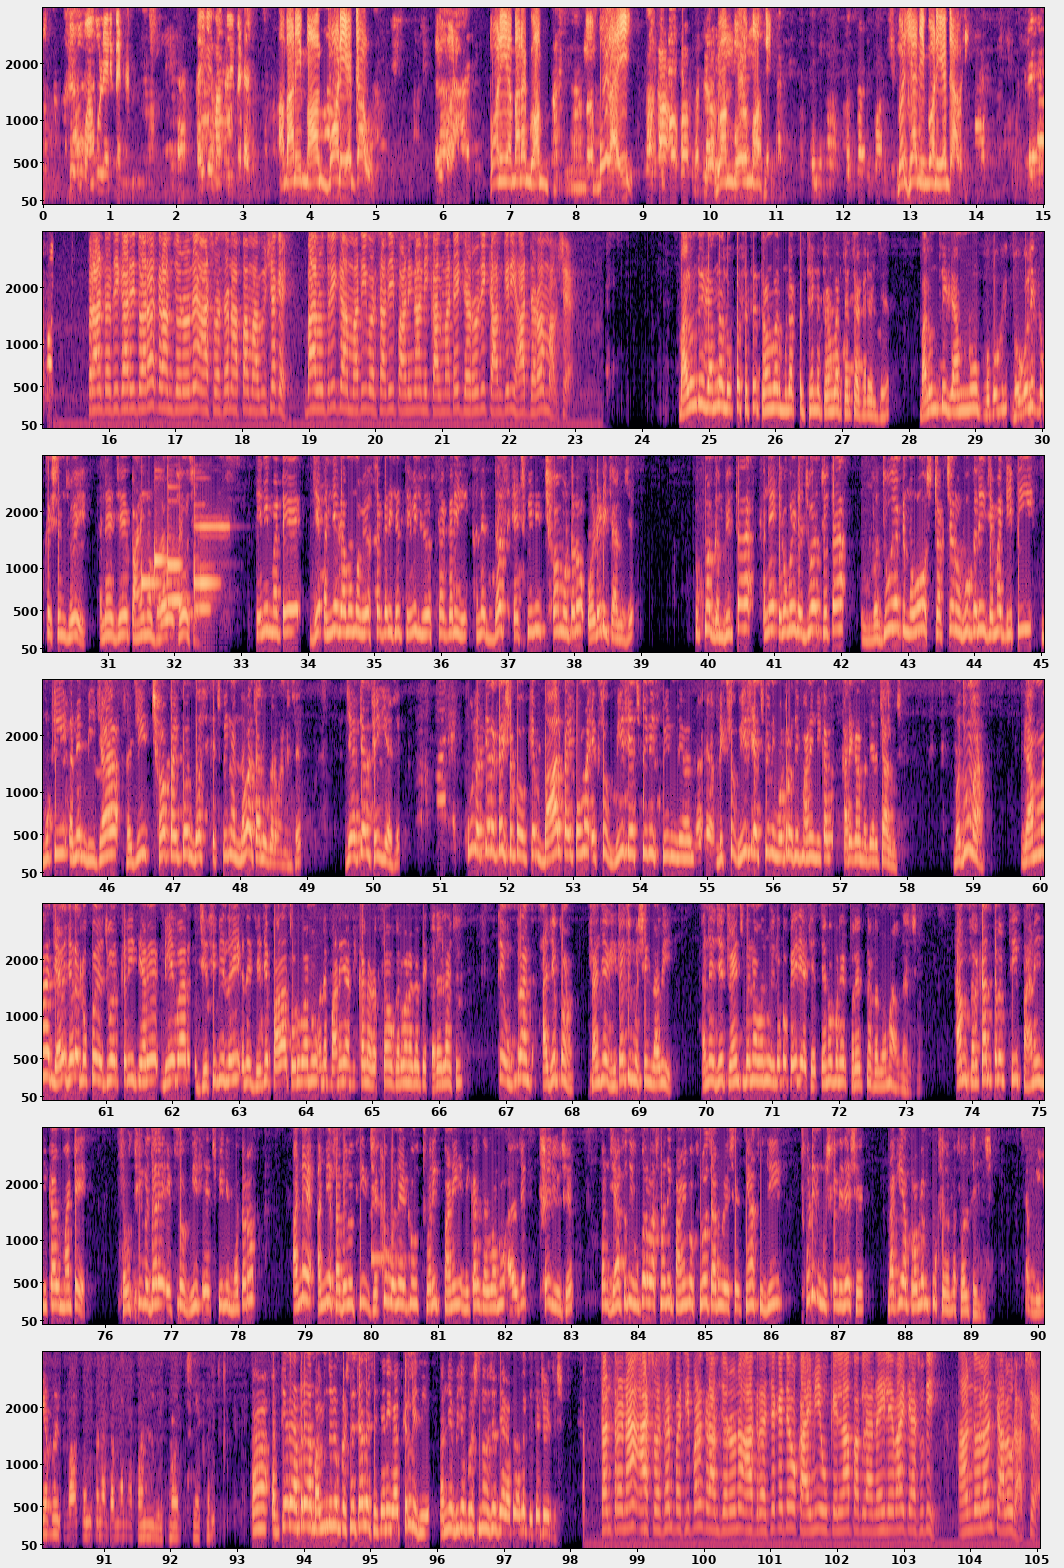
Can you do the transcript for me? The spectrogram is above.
અમારી માંગ પણ હટાવ પણ? અમારા ગોમ બોલાઈ ગોમ બોળમાં છે. વરસાદી પણ હટાવે પ્રાંત અધિકારી દ્વારા ગ્રામજનોને આશ્વાસન આપવામાં આવ્યું છે કે બાલુંત્રી ગામમાંથી વરસાદી પાણીના નિકાલ માટે જરૂરી કામગીરી હાથ ધરવામાં આવશે. બાલુંત્રી ગામના લોકો સાથે ત્રણ વાર મુલાકાત થઈને ત્રણ વાર ચર્ચા કરેલ છે. બાલુંત્રી ગામનું ભૌગોલિક લોકેશન જોઈ અને જે પાણીનો ભરાવો થયો છે, તેની માટે જે અન્ય ગામોમાં વ્યવસ્થા કરી છે તેવી જ વ્યવસ્થા કરી અને દસ એચપીની છ મોટરો ઓલરેડી ચાલુ છે. ટૂંકમાં ગંભીરતા અને એ લોકોની રજૂઆત જોતા વધુ એક નવો સ્ટ્રક્ચર ઊભું કરી જેમાં ડીપી મૂકી અને બીજા હજી છ પાઇપો દસ એચપીના નવા ચાલુ કરવાના છે, જે અત્યારે થઈ ગયા છે. કુલ અત્યારે કહી શકો કે બાર પાઇપોમાં એકસો વીસ એચપીની સ્પીડ એકસો વીસ એચપીની મોટરથી પાણી નિકાલ કાર્યક્રમ અત્યારે ચાલુ છે. વધુમાં, ગામમાં જ્યારે જ્યારે લોકોએ રજૂઆત કરી ત્યારે બે વાર જેસીબી લઈ અને જે જે પાળા તોડવાનું અને પાણીના નિકાલના રસ્તાઓ કરવાના હતા તે કરેલા છે. તે ઉપરાંત આજે પણ સાંજે હિટાચી મશીન લાવી અને જે ટ્રેન્ચ બનાવવાનું એ લોકો કહી રહ્યા છે તેનો પણ એક પ્રયત્ન કરવામાં આવનાર છે. આમ સરકાર તરફથી પાણી નિકાલ માટે સૌથી વધારે એકસો વીસ એચપીની મોટરો અને અન્ય સાધનોથી જેટલું બને એટલું ત્વરિત પાણી નિકાલ કરવાનું આયોજન થઈ રહ્યું છે. પણ જ્યાં સુધી ઉપરવાસમાંથી પાણીનો ફ્લો ચાલુ રહેશે ત્યાં સુધી થોડીક મુશ્કેલી રહેશે. બાકી આ પ્રોબ્લેમ ટૂંક સમયમાં સોલ્વ થઈ જશે. બીજા કોઈ તાલુકાના ગામોમાં પાણી છે ખરી? અત્યારે આપણે આ બાલુંદીનો પ્રશ્ન ચાલે છે તેની વાત કરી લીધી. અન્ય બીજો પ્રશ્ન હશે ત્યારે આપણે અલગ રીતે જોઈ લઈશું. તંત્રના આશ્વાસન પછી પણ ગ્રામજનોનો આગ્રહ છે કે તેઓ કાયમી ઉકેલના પગલાં નહીં લેવાય ત્યાં સુધી આંદોલન ચાલુ રાખશે.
